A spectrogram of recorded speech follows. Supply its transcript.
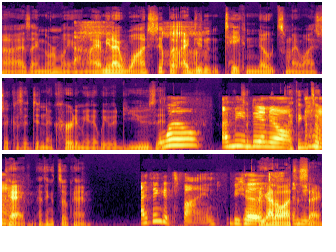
uh, as I normally am. I, I mean, I watched it, but I didn't take notes when I watched it because it didn't occur to me that we would use it. Well, I mean, Daniel, I think it's okay. I think it's okay. I think it's fine because I got a lot I to mean, say.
